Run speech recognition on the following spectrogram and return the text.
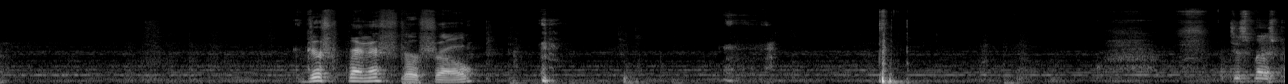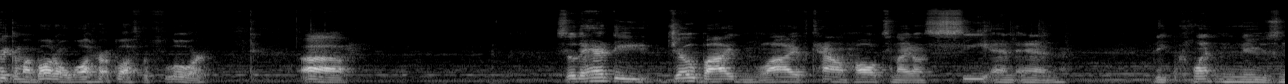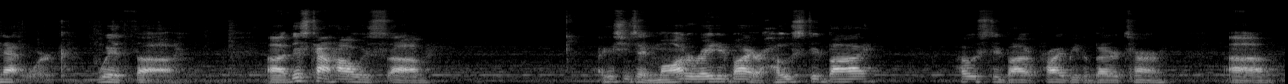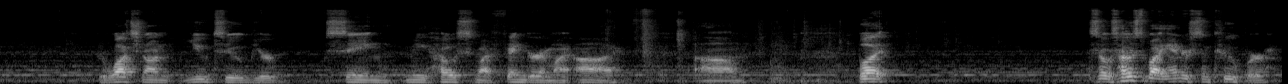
just finished or so. just finished picking my bottle of water up off the floor. Uh, so they had the Joe Biden live town hall tonight on CNN, the Clinton News Network. With uh, uh, this town hall was, um, I guess you'd say, moderated by or hosted by. Hosted by would probably be the better term. Uh, if you're watching on YouTube, you're seeing me host my finger in my eye. Um, but so it was hosted by Anderson Cooper,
